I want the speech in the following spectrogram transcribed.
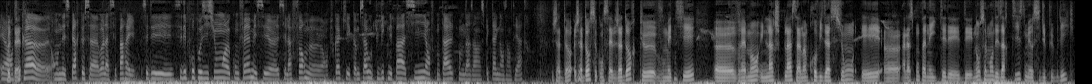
Et en tout cas, euh, on espère que ça, voilà, c'est pareil. C'est des, des propositions euh, qu'on fait, mais c'est, euh, la forme, euh, en tout cas, qui est comme ça, où le public n'est pas assis en frontal comme dans un spectacle, dans un théâtre. J'adore, j'adore ce concept. J'adore que vous mettiez euh, vraiment une large place à l'improvisation et euh, à la spontanéité des, non seulement des artistes, mais aussi du public.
